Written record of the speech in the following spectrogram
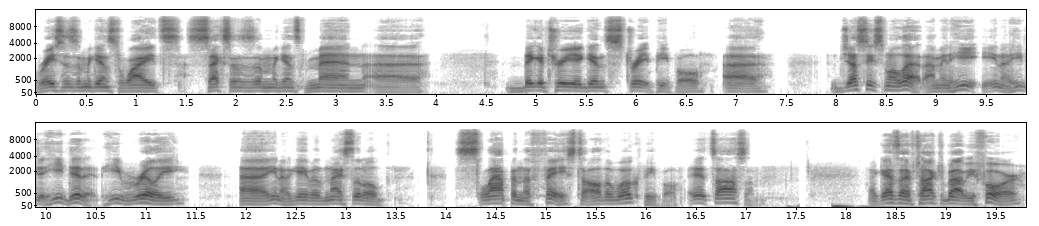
racism against whites, sexism against men, uh, bigotry against straight people, uh, Jussie Smollett. I mean, he you know he did he did it. He really uh, you know gave a nice little slap in the face to all the woke people. It's awesome. Like as I've talked about before,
